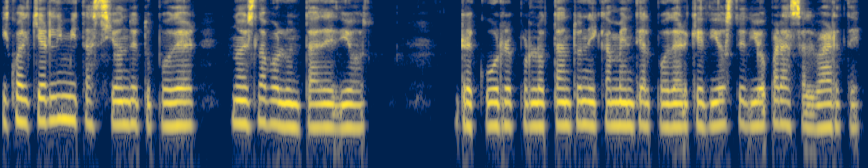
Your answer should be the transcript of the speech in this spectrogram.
Y cualquier limitación de tu poder no es la voluntad de Dios. Recurre, por lo tanto, únicamente al poder que Dios te dio para salvarte,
